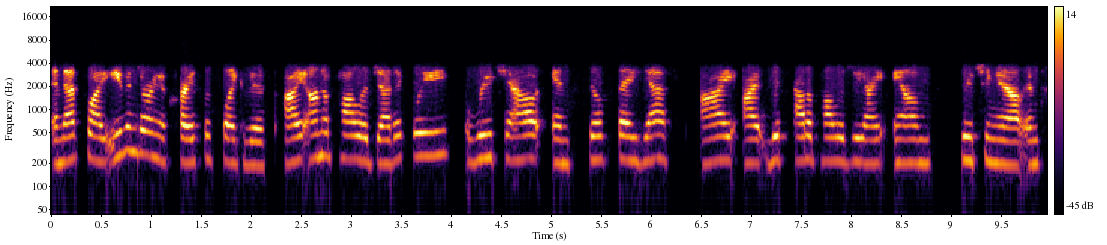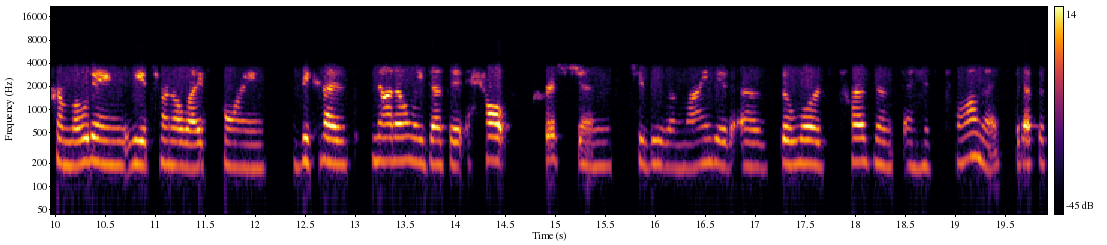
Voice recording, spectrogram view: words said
And that's why even during a crisis like this, I unapologetically reach out and still say, yes, I, I without apology, I am reaching out and promoting the Eternal Life coin because not only does it help Christians to be reminded of the Lord's presence and his promise, but at the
